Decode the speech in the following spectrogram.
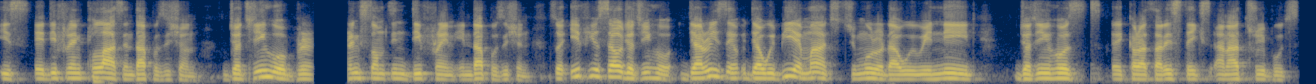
is a different class in that position. Jorginho br- brings something different in that position. So if you sell Jorginho, there is a, there will be a match tomorrow that we will need Jorginho's uh, characteristics and attributes,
